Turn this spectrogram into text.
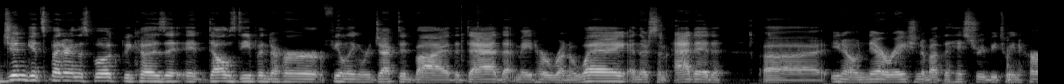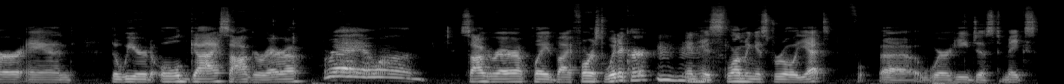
Jyn gets better in this book because it, it delves deep into her feeling rejected by the dad that made her run away, and there's some added, uh, you know, narration about the history between her and the weird old guy, Saw Gerrera. Hooray, I won! Saw Gerrera, played by Forest Whitaker Mhm. in his slummingest role yet, uh, where he just makes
